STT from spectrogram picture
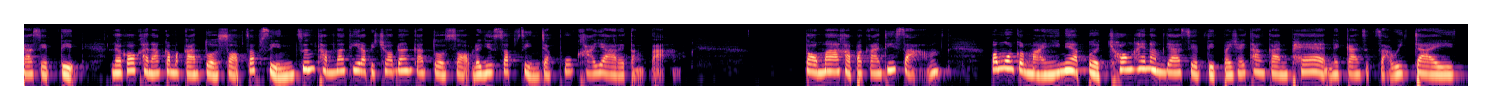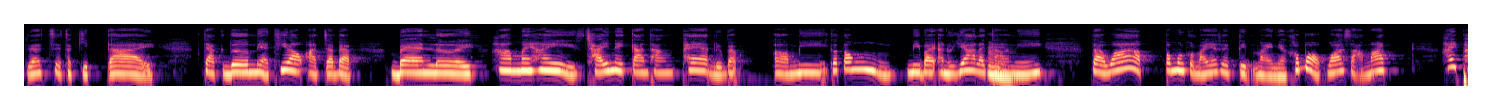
ยาเสพติด แล้วก็คณะกรรมการตรวจสอบทรัพย์สิน ซึ่งทำหน้าที่รับผิดชอบด้านการตรวจสอบและยึดทรัพย์สินจากผู้ค้ายาอะไรต่างๆ ต่อมาค่ะประการที่ 3 ประมวลกฎหมายนี้เนี่ยเปิดช่องให้นำยาเสพติดไปใช้ทางการแพทย์ในการศึกษาวิจัยและเศรษฐกิจได้ จากเดิมเนี่ยที่เราอาจจะแบบ แบนเลย ห้ามไม่ให้ใช้ในการทางแพทย์หรือแบบเอ่อมีก็ต้องมีใบอนุญาตอะไรอืมทางนี้ แต่ว่าประมวลกฎหมายยาเสพติดใหม่เนี่ยเขาบอกว่าสามารถให้ผ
